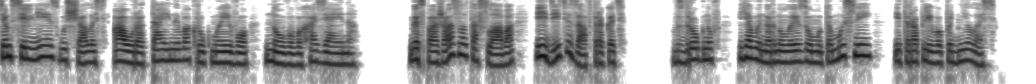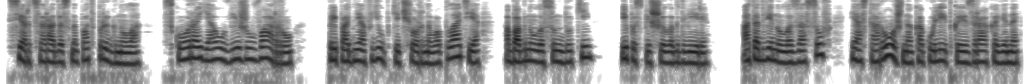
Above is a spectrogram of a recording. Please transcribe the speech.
тем сильнее сгущалась аура тайны вокруг моего нового хозяина. «Госпожа Златослава, идите завтракать!» Вздрогнув, я вынырнула из омута мыслей и торопливо поднялась. Сердце радостно подпрыгнуло. Скоро я увижу Варру. Приподняв юбки черного платья, обогнула сундуки и поспешила к двери. Отодвинула засов и осторожно, как улитка из раковины,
